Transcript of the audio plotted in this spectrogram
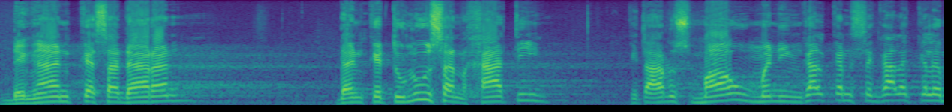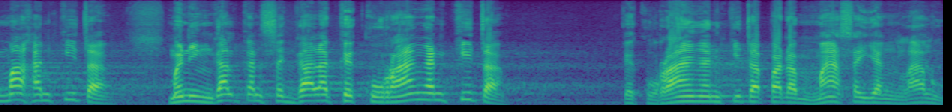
Dengan kesadaran dan ketulusan hati, kita harus mau meninggalkan segala kelemahan kita, meninggalkan segala kekurangan kita, kekurangan kita pada masa yang lalu.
